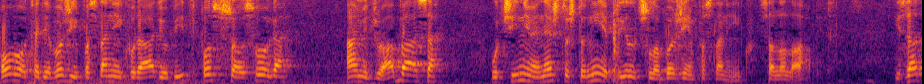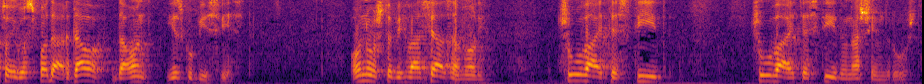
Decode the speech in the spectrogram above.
Ovo kad je Božji poslanik uradio biti, poslušao svoga Amidžu Abasa, učinio je nešto što nije priličilo Božijem poslaniku. I zato je gospodar dao da on izgubi svijest. Ono što bih vas ja zamolio, čuvajte stid čuvajte stid u našem društvu.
